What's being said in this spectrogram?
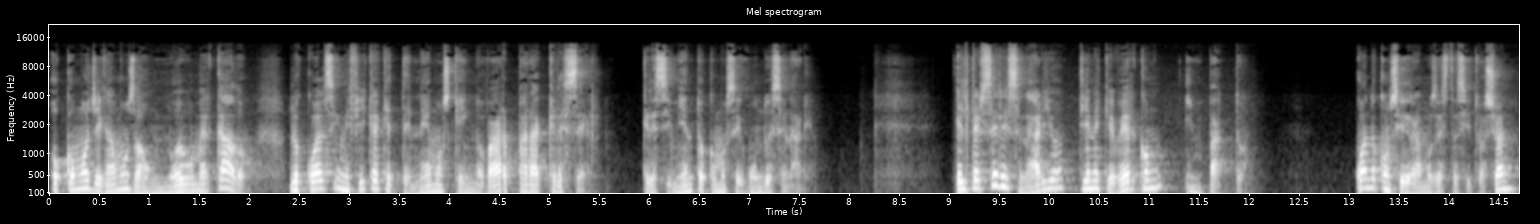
o cómo llegamos a un nuevo mercado, lo cual significa que tenemos que innovar para crecer. Crecimiento como segundo escenario. El tercer escenario tiene que ver con impacto. ¿Cuándo consideramos esta situación?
